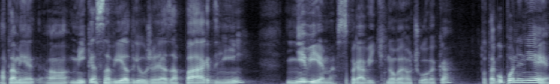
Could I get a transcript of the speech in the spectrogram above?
A tam je, Mika sa vyjadril, že ja za pár dní neviem spraviť nového človeka. To tak úplne nie je.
